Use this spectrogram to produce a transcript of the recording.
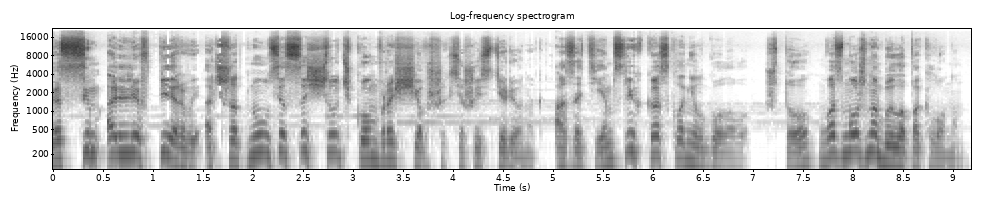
Касым Аллев первый отшатнулся со щелчком вращавшихся шестеренок, а затем слегка склонил голову, что, возможно, было поклоном.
